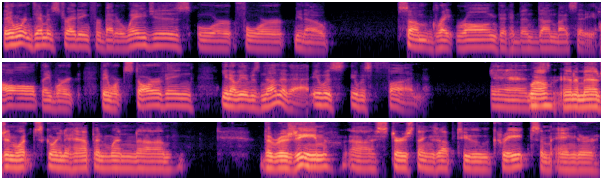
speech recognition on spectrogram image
they weren't demonstrating for better wages or for you know some great wrong that had been done by city hall. They weren't they weren't starving. You know, it was none of that. It was it was fun and well, and imagine what's going to happen when um, the regime uh, stirs things up to create some anger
